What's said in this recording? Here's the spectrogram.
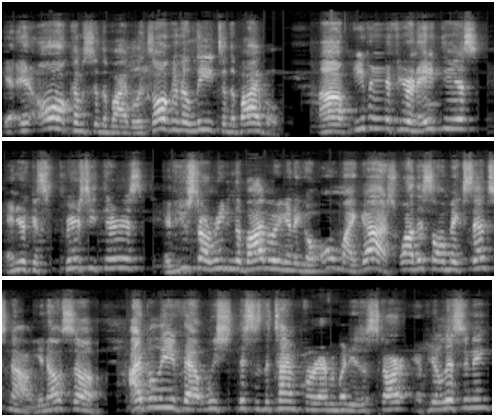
it, it all comes to the Bible. It's all going to lead to the Bible. Um, even if you're an atheist and you're a conspiracy theorist, if you start reading the Bible, you're going to go, "Oh my gosh, wow, this all makes sense now." You know, so I believe that we sh- this is the time for everybody to start. If you're listening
